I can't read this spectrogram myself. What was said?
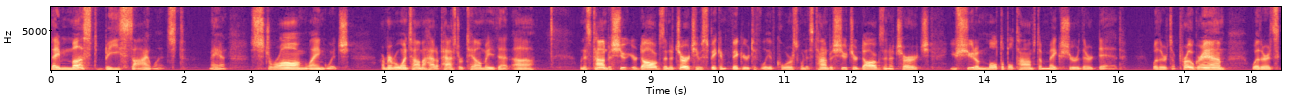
they must be silenced. Man, strong language. I remember one time I had a pastor tell me that uh, when it's time to shoot your dogs in a church, he was speaking figuratively, of course. When it's time to shoot your dogs in a church, you shoot them multiple times to make sure they're dead. Whether it's a program, whether it's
